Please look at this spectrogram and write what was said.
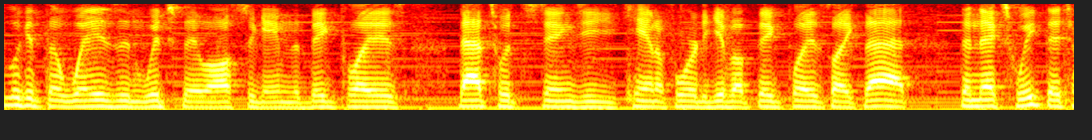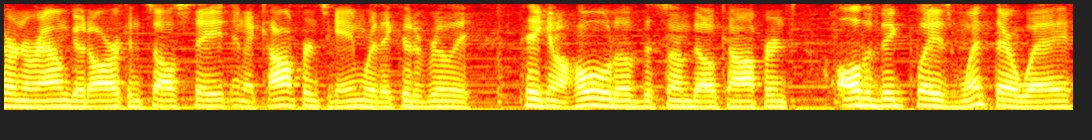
look at the ways in which they lost the game, the big plays, that's what stings you. You can't afford to give up big plays like that. The next week, they turn around, go to Arkansas State in a conference game where they could have really taken a hold of the Sun Belt Conference. All the big plays went their way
